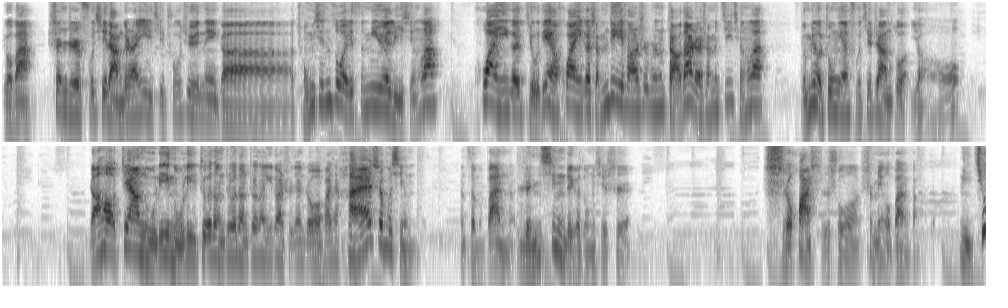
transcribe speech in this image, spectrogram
有吧？甚至夫妻两个人一起出去那个重新做一次蜜月旅行了。换一个酒店，换一个什么地方，是不是能找到点什么激情了？有没有中年夫妻这样做？有。然后这样努力努力折腾折腾折腾一段时间之后，发现还是不行，那怎么办呢？人性这个东西是实话实说，是没有办法的。你就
